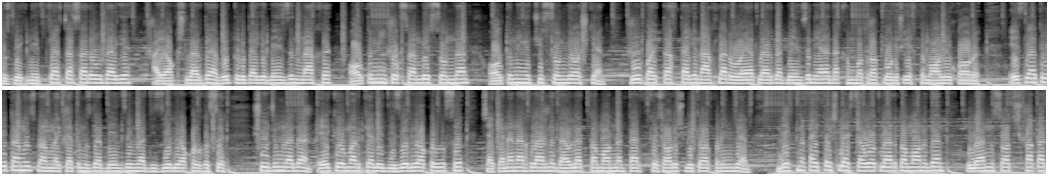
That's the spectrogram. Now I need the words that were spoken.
o'zbekneftgaz tasarruvidagi ayoqishlarda bu turdagi benzin narxi 6095 so'mdan 6300 so'mga oshgan. Bu poytaxtdagi narxlar viloyatlarda benzin yanada qimmatroq bo'lishi ehtimoli yuqori eslatib o'tamiz mamlakatimizda benzin va dizel yoqilg'isi shu jumladan eko markali dizel yoqilg'isi chakana narxlarini davlat tomonidan tartibga solish bekor qilingan. Neftni qayta ishlash zavodlari tomonidan ularni sotish faqat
